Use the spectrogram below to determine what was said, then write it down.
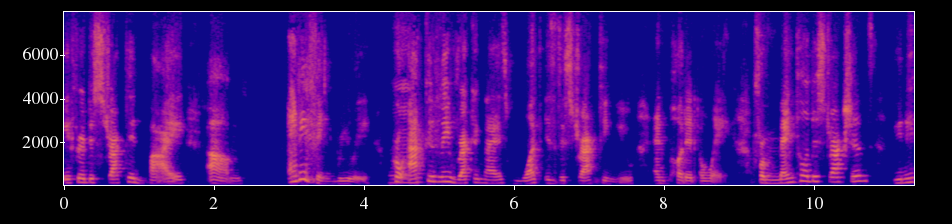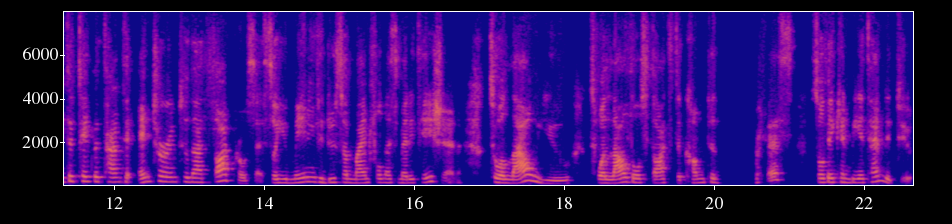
If you're distracted by um, anything really, Mm. proactively recognize what is distracting you and put it away. For mental distractions, you need to take the time to enter into that thought process. So you may need to do some mindfulness meditation to allow you to allow those thoughts to come to the surface so they can be attended to.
